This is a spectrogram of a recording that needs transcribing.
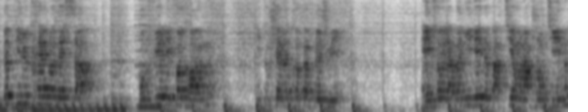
depuis l'Ukraine, Odessa, pour fuir les pogroms qui touchaient notre peuple juif. Et ils ont eu la bonne idée de partir en Argentine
